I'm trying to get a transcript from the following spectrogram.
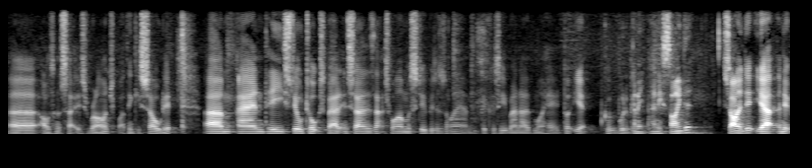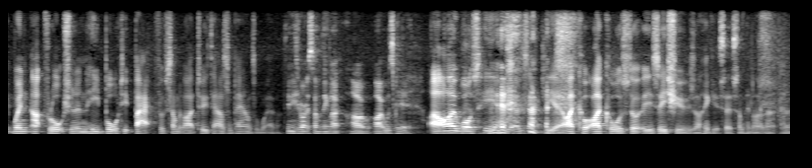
Uh, I was going to say his ranch, but I think he sold it. Um, and he still talks about it and says that's why I'm as stupid as I am, because he ran over my head. But yeah, could, would have been. And he, and he signed it? Signed it, yeah, and it went up for auction, and he bought it back for something like two thousand pounds or whatever. Didn't he write something like, "I, I was here"? I was here, yeah, exactly. Yeah, I, ca- I caused his issues. I think it says something like that. Yeah.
